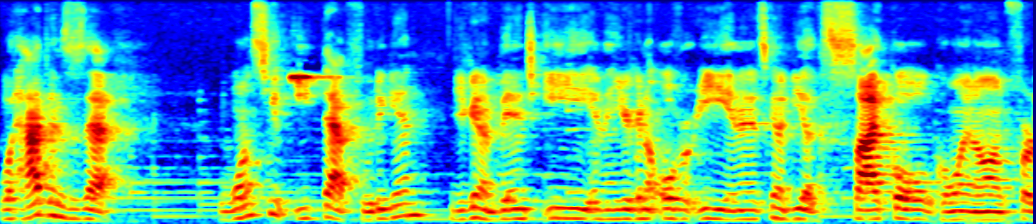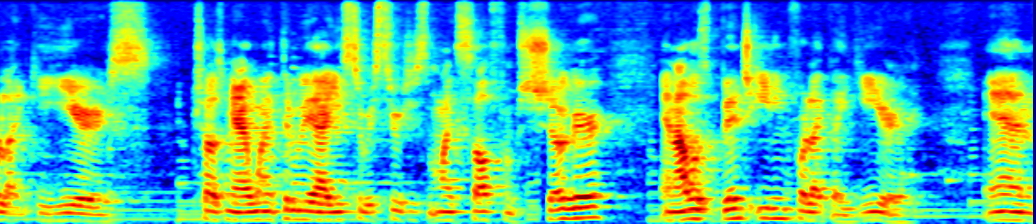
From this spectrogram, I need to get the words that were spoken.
what happens is that once you eat that food again, you're gonna binge eat and then you're gonna overeat and then it's gonna be a cycle going on for like years. Trust me, I went through it. I used to restrict myself from sugar and I was binge eating for like a year. And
